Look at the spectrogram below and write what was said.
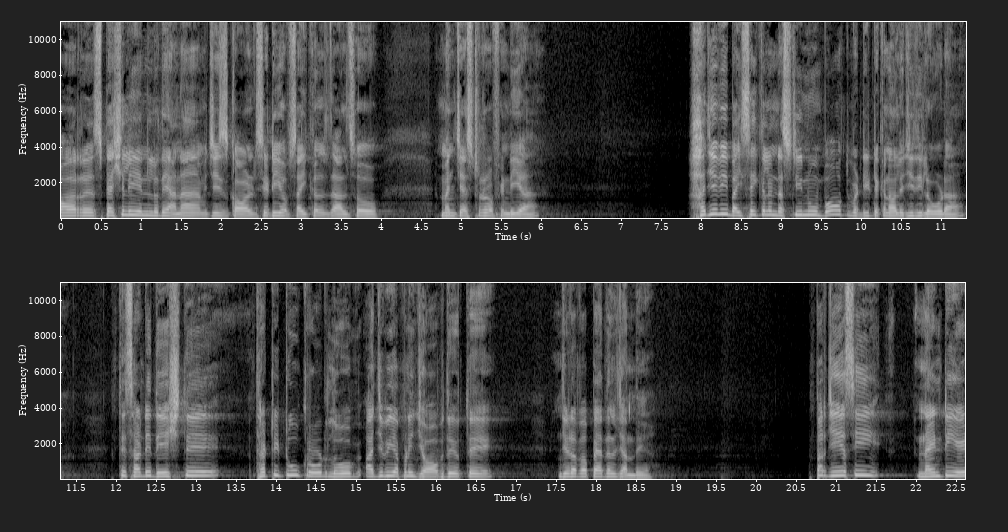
ਔਰ specially in Ludhiana which is called city of Cycles, also Manchester of India ਹਜੇ ਵੀ ਬਾਈਸਾਈਕਲ ਇੰਡਸਟਰੀ ਨੂੰ ਬਹੁਤ ਵੱਡੀ ਟੈਕਨੋਲੋਜੀ ਦੀ ਲੋੜ ਆ ਤੇ ਸਾਡੇ ਦੇਸ਼ ਦੇ 32 ਕਰੋੜ ਲੋਕ ਅੱਜ ਵੀ ਆਪਣੀ ਜੌਬ ਦੇ ਉੱਤੇ ਜਿਹੜਾ ਵਾ ਪੈਦਲ ਜਾਂਦੇ ਆ। ਪਰ ਜੇ ਅਸੀਂ 98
